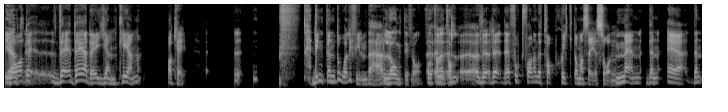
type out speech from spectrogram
Egentligen. Ja, det, det, det, är det egentligen. Okej. Okay. Det är inte en dålig film det här. Långt ifrån. Fortfarande topp. Det, det, det, är fortfarande toppskikt om man säger så. Mm. Men den är... Den,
